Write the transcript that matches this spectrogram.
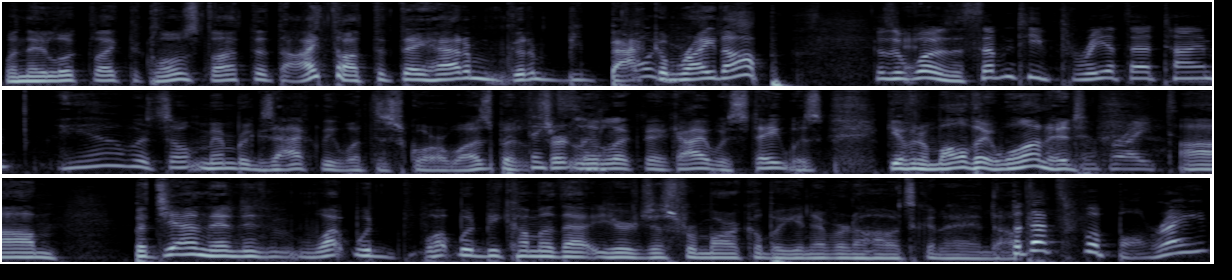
When they looked like the clones thought that I thought that they had him going to be back Oh, him yeah. right up. Because it was a 17 3 at that time. Yeah, I was- don't remember exactly what the score was, but it certainly so. looked like Iowa State was giving them all they wanted. Right. Um, but yeah, and then what would what would become of that year? Just remarkable. You never know how it's going to end up. But that's football, right?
